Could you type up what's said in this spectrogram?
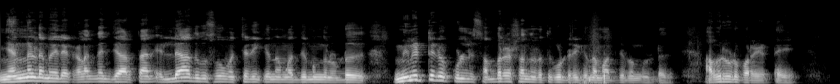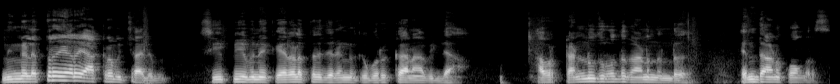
ഞങ്ങളുടെ മേലെ കളങ്കം ചാർത്താൻ എല്ലാ ദിവസവും അച്ചടിക്കുന്ന മാധ്യമങ്ങളുണ്ട്. മിനിറ്റുകൾക്കുള്ളിൽ സംപ്രേഷണം നടത്തിക്കൊണ്ടിരിക്കുന്ന മാധ്യമങ്ങളുണ്ട്. അവരോട് പറയട്ടെ നിങ്ങൾ എത്രയേറെ ആക്രമിച്ചാലും സി പി എമ്മിനെ കേരളത്തിലെ ജനങ്ങൾക്ക് വെറുക്കാനാവില്ല. അവർ കണ്ണു തുറന്ന് കാണുന്നുണ്ട്. എന്താണ് കോൺഗ്രസ്?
